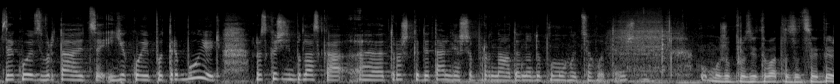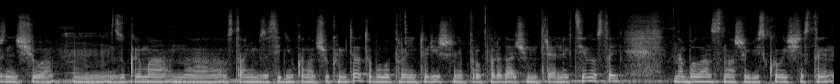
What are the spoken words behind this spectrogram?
за якою звертаються і якої потребують. Розкажіть, будь ласка, е, трошки детальніше про надану допомогу цього тижня. Можу прозвітувати за цей тиждень, що зокрема на останньому засіданні виконавчого комітету було прийнято рішення про передачу матеріальних цінностей на баланс наших військових частин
